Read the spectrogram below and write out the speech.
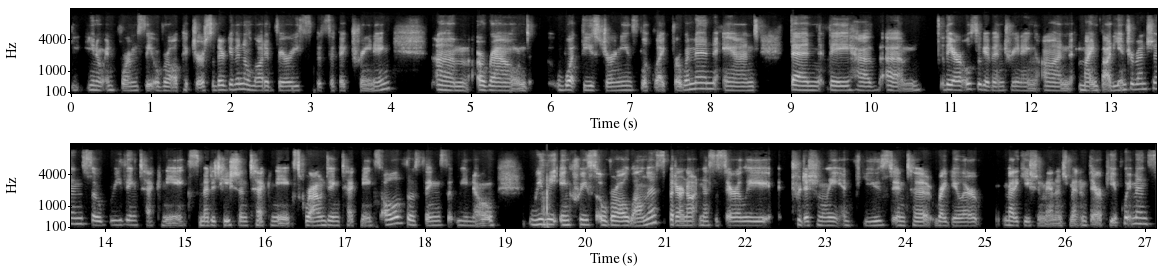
you know informs the overall picture. So they're given a lot of very specific training um, around what these journeys look like for women. And then they have um, they are also given training on mind body interventions. So, breathing techniques, meditation techniques, grounding techniques, all of those things that we know really increase overall wellness, but are not necessarily traditionally infused into regular medication management and therapy appointments.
